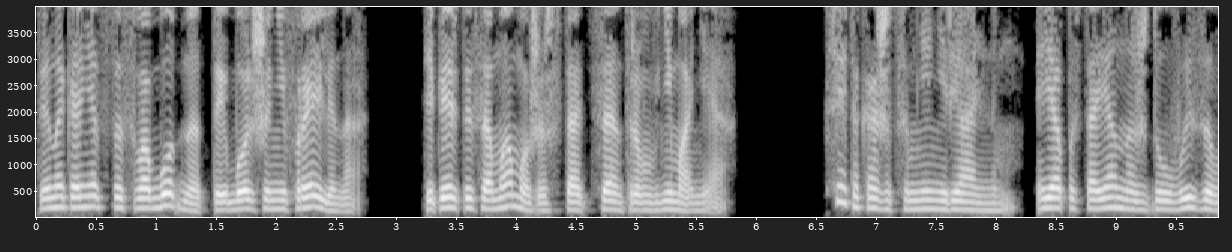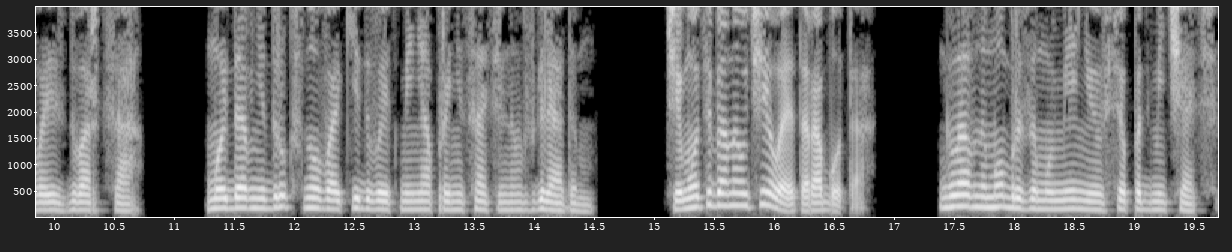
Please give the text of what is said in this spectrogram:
Ты наконец-то свободна, ты больше не фрейлина. Теперь ты сама можешь стать центром внимания. Все это кажется мне нереальным. Я постоянно жду вызова из дворца. Мой давний друг снова окидывает меня проницательным взглядом. Чему тебя научила эта работа? Главным образом умению все подмечать.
